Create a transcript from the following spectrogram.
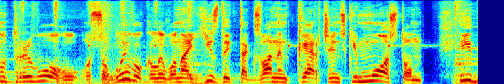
повітряну тривогу, особливо коли вона їздить так званим Керченським мостом. І до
